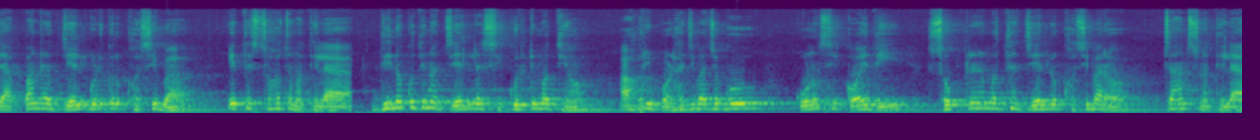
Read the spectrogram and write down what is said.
ଜାପାନର ଜେଲ୍ ଗୁଡ଼ିକରୁ ଖସିବା ଏତେ ସହଜ ନଥିଲା। ଦିନକୁ ଦିନ ଜେଲ୍ର ସିକ୍ୟୁରିଟି ମଧ୍ୟ ଆହୁରି ବଢ଼ାଯିବା ଯୋଗୁଁ କୌଣସି କଏଦୀ ସ୍ୱପ୍ନରେ ମଧ୍ୟ ଜେଲ୍ରୁ ଖସିବାର ଚାନ୍ସ ନଥିଲା।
